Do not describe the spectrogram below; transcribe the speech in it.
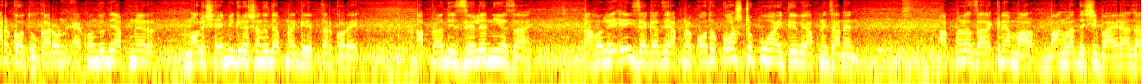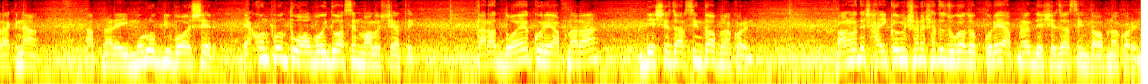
আর কত? কারণ এখন যদি আপনার মালয়েশিয়া ইমিগ্রেশন যদি আপনার গ্রেপ্তার করে আপনার যদি জেলে নিয়ে যায়, তাহলে এই জায়গা যে আপনার কত কষ্ট পোহাইতে হবে আপনি জানেন? আপনারা যারা কিনা বাংলাদেশি বাইরা যারা কিনা আপনার এই মুরব্বী বয়সের, এখন পর্যন্ত অবৈধ আছেন মালয়েশিয়াতে, তারা দয়া করে আপনারা দেশে যাওয়ার চিন্তা ভাবনা করেন। বাংলাদেশ হাইকমিশনের সাথে যোগাযোগ করে আপনারা দেশে যাওয়ার চিন্তা ভাবনা করেন।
